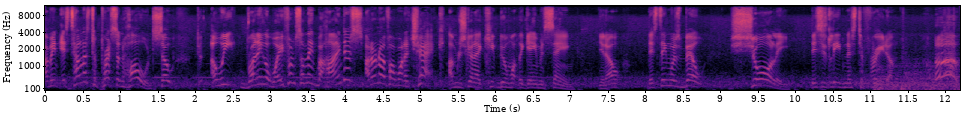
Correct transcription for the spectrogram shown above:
I mean, it's telling us to press and hold, so are we running away from something behind us? I don't know if I want to check. I'm just gonna keep doing what the game is saying. You know? This thing was built. Surely, this is leading us to freedom. Oh!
